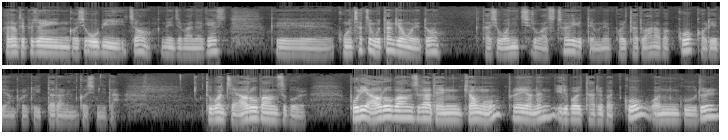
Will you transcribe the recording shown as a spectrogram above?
가장 대표적인 것이 오비죠. 근데 이제 만약에 그 공을 찾지 못한 경우에도 다시 원위치로 와서 쳐야 되기 때문에 벌타도 하나 받고 거리에 대한 벌도 있다라는 것입니다. 두 번째 out of bounds 볼. 볼이 of bounds가 된 경우 플레이어는 1벌타를 받고 원구를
